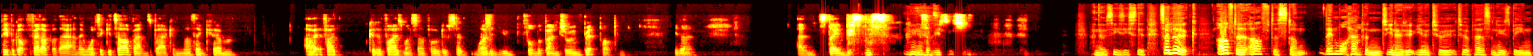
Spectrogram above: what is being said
people got fed up with that and they wanted guitar bands back, and I think. Um, I, if I could advise myself, I would have said, "Why didn't you form a band your own Britpop?" And you know, and stay in business as a musician. I know it's easy to. So look, after after Stump, then what hmm. happened? Mm. You know, to, you know, to to a person who's been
